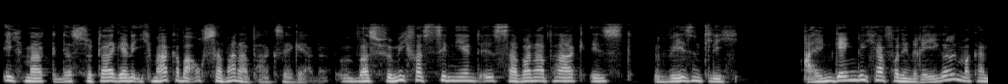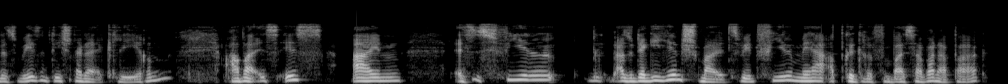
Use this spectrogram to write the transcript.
Ich mag das total gerne. Ich mag aber auch Savannah Park sehr gerne. Was für mich faszinierend ist, Savannah Park ist wesentlich eingänglicher von den Regeln. Man kann es wesentlich schneller erklären. Aber es ist ein, es ist viel also der Gehirnschmalz wird viel mehr abgegriffen bei Savannah Park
